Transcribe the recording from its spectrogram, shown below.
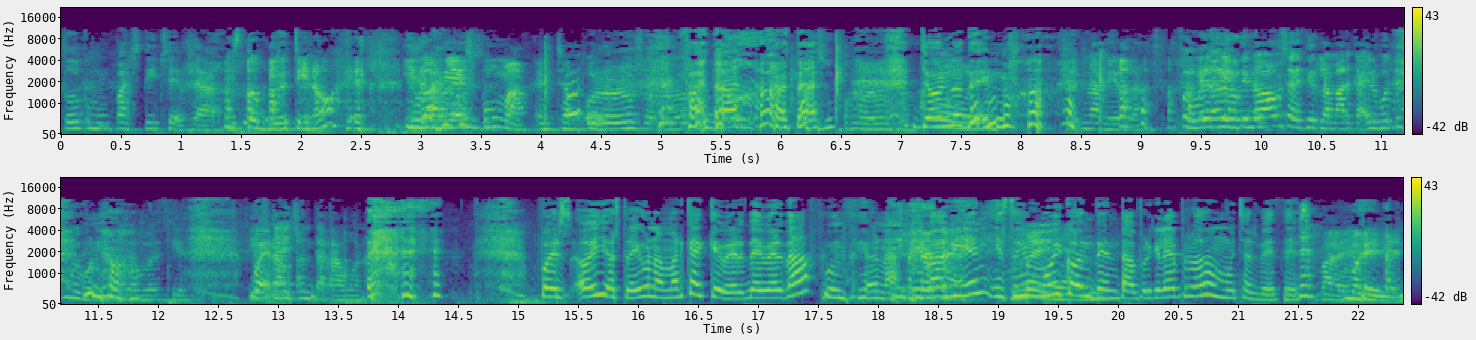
todo como un pastiche. O sea, Stop Beauty, ¿no? Y no hacía espuma el champú. horroroso, horroroso. Fatal, fatal. Horroroso. Yo no tengo. Una mierda. Pobre gente, no vamos a decir la marca. El bote es muy bonito, debo decir. Y Bueno. está hecho en Tarragona. Pues hoy os traigo una marca que ver- de verdad funciona y va bien y estoy Muy contenta porque la he probado muchas veces. Vale. Muy bien.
